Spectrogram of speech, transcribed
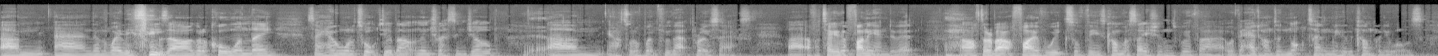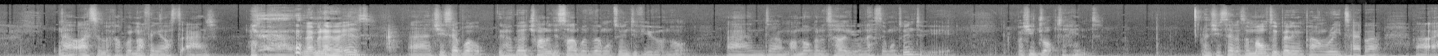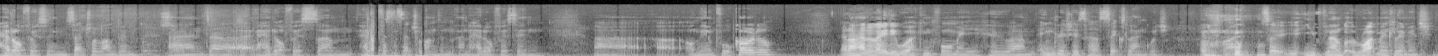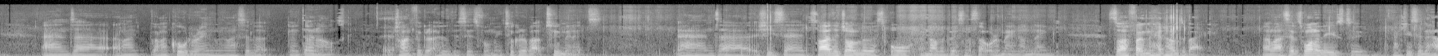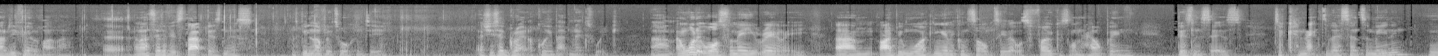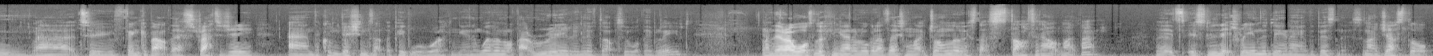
Um, and then the way these things are, I got a call one day saying, "Hey, we want to talk to you about an interesting job." Yeah. Um, and I sort of went through that process. Uh, if I tell you the funny end of it, after about five weeks of these conversations with uh, with the headhunter not telling me who the company was, uh, I said, "Look, I've got nothing else to add. Uh, let me know who it is." And she said, "Well, you know, they're trying to decide whether they want to interview you or not, and um, I'm not going to tell you unless they want to interview you." But she dropped a hint. And she said it's a multi-billion pound retailer, uh, a head office in central London, and uh, a head office, um, head office in central London, and a head office in uh, uh, on the M4 corridor. And I had a lady working for me who um, English is her sixth language. right? So you, you've now got the right mental image. And, uh, and, I, and I called her in and I said, look, don't ask. Yeah. Try and figure out who this is for me. It took her about two minutes. And uh, she said, it's either John Lewis or another business that will remain unnamed. So I phoned the headhunter back. And I said, it's one of these two. And she said, how do you feel about that? Yeah. And I said, if it's that business, it's been lovely talking to you. And she said, great, I'll call you back next week. Um, and what it was for me, really, um, I'd been working in a consultancy that was focused on helping businesses to connect to their sense of meaning, Mm. uh, to think about their strategy and the conditions that the people were working in, and whether or not that really lived up to what they believed. And there I was looking at an organisation like John Lewis that started out like that. It's, it's literally in the DNA of the business. And I just thought,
